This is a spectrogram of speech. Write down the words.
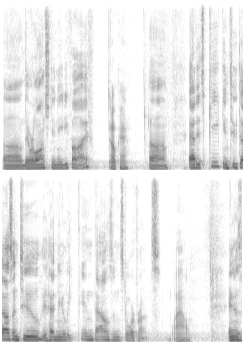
Uh, they were launched in '85. Okay. Um, at its peak in 2002, it had nearly 10,000 storefronts Wow. and is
